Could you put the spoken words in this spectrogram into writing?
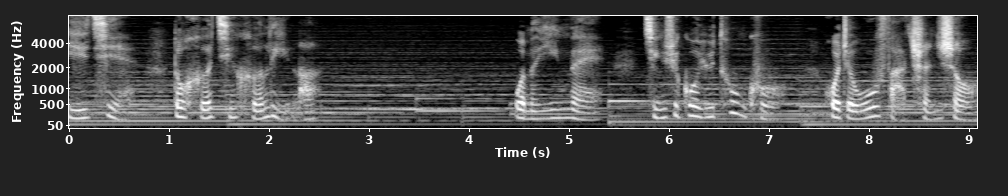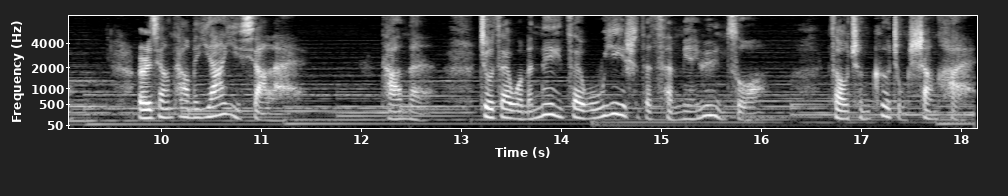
一切都合情合理了。我们因为情绪过于痛苦或者无法承受，而将它们压抑下来，它们就在我们内在无意识的层面运作，造成各种伤害。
